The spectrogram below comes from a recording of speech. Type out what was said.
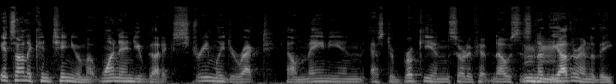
it's on a continuum. At one end, you've got extremely direct Elmanian, Esterbrookeian sort of hypnosis, and at the mm-hmm. other end of the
